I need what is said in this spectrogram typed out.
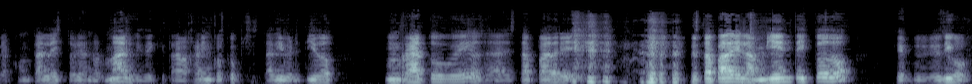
a contar la historia normal, güey, de que trabajar en Costco pues está divertido un rato, güey. O sea, está padre. está padre el ambiente y todo. Que pues, digo,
